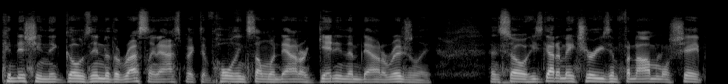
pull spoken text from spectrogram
conditioning that goes into the wrestling aspect of holding someone down or getting them down originally, and so he's got to make sure he's in phenomenal shape.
